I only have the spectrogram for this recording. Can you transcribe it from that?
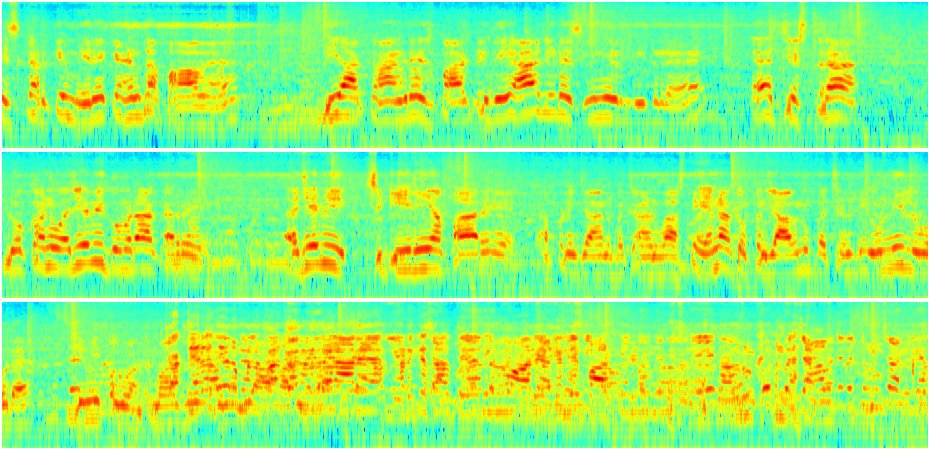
ਇਸ ਕਰਕੇ ਮੇਰੇ ਕਹਿਣ ਦਾ ਭਾਵ ਹੈ ਵੀ ਆ ਕਾਂਗਰਸ ਪਾਰਟੀ ਦੇ ਆ ਜਿਹੜੇ ਸੀਨੀਅਰ ਲੀਡਰ ਹੈ ਇਹ ਜਿਸ ਤਰ੍ਹਾਂ ਲੋਕਾਂ ਨੂੰ ਅਜੇ ਵੀ ਗੁੰਮਰਾਹ ਕਰ ਰਹੇ ਹੈ ਅਜੇ ਵੀ ਸਕੀਰੀਆਂ ਪਾ ਰਹੇ ਹੈ ਆਪਣੀ ਜਾਨ ਬਚਾਉਣ ਵਾਸਤੇ ਇਹਨਾਂ ਤੋਂ ਪੰਜਾਬ ਨੂੰ ਬਚਣ ਦੀ ਉਨੀ ਲੋੜ ਹੈ ਜਿੰਨੀ ਭਗਵੰਤ ਮਾਨ ਜੀ ਨੂੰ ਆ ਰਿਹਾ ਖੜਕੇ ਸਾਹਿਬ ਤੇਰਾ ਦਿਨ ਨੂੰ ਆ ਰਿਹਾ ਕਹਿੰਦੇ ਪਾਰਟੀ ਨੂੰ ਜਾਗਰੂਕ ਪੰਜਾਬ ਦੇ ਵਿੱਚ ਹੁਣ ਝਾਕੀਆਂ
